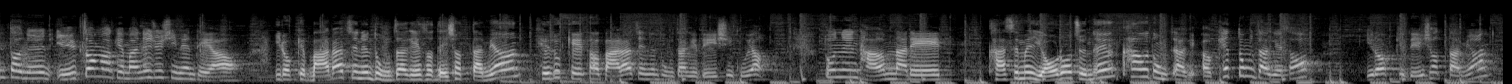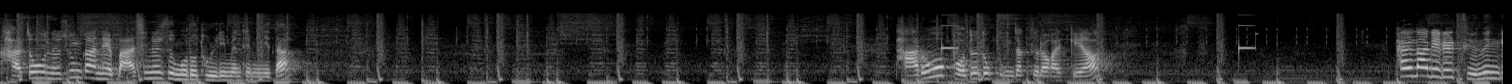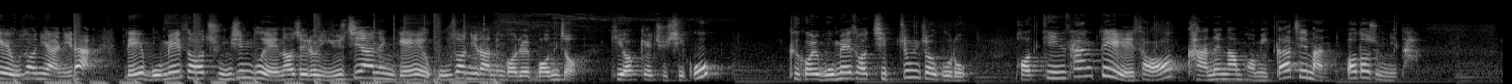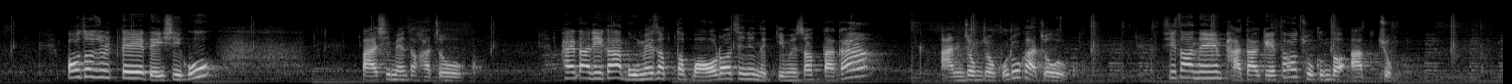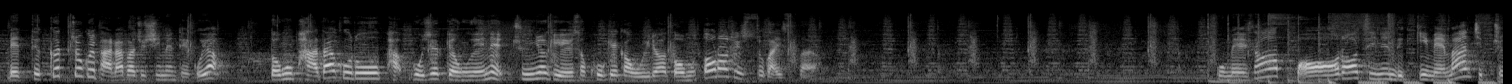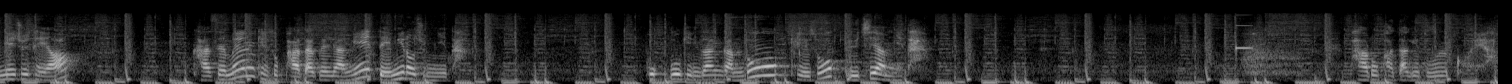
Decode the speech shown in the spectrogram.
펜터는 일정하게만 해주시면 돼요. 이렇게 말아지는 동작에서 내셨다면 계속해서 말아지는 동작에 내쉬고요. 또는 다음 날에 가슴을 열어주는 카우 동작, 어, 캣 동작에서 이렇게 내셨다면 가져오는 순간에 마시는 숨으로 돌리면 됩니다. 바로 버드독 동작 들어갈게요. 팔다리를 드는 게 우선이 아니라 내 몸에서 중심부 에너지를 유지하는 게 우선이라는 거를 먼저 기억해 주시고 그걸 몸에서 집중적으로 버틴 상태에서 가능한 범위까지만 뻗어줍니다. 뻗어줄 때 내쉬고 마시면서 가져오고 팔다리가 몸에서부터 멀어지는 느낌을 썼다가 안정적으로 가져오고 시선은 바닥에서 조금 더 앞쪽 매트 끝쪽을 바라봐 주시면 되고요. 너무 바닥으로 바, 보실 경우에는 중력에 의해서 고개가 오히려 너무 떨어질 수가 있어요. 몸에서 멀어지는 느낌에만 집중해주세요. 가슴은 계속 바닥을 향해 내밀어줍니다. 복부 긴장감도 계속 유지합니다. 바로 바닥에 누울 거예요.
